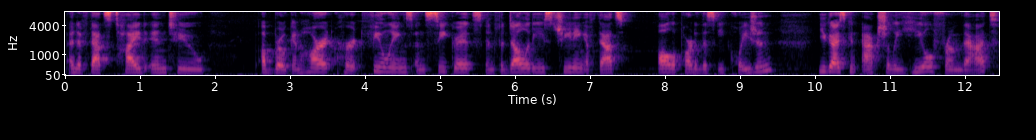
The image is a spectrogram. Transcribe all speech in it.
And if that's tied into a broken heart, hurt feelings and secrets, infidelities, cheating, if that's all a part of this equation, you guys can actually heal from that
